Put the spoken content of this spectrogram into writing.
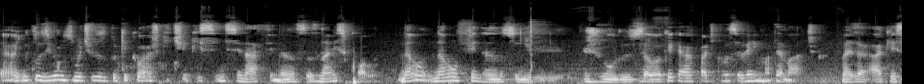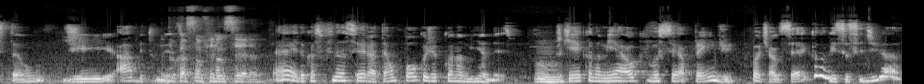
é inclusive um dos motivos do porquê que eu acho que tinha que se ensinar finanças na escola. Não, não finança de juros, sei lá, o que que é a parte que você vê em matemática. Mas a, a questão de hábito mesmo. Educação financeira. É, educação financeira, até um pouco de economia mesmo. Uhum. Porque economia é algo que você aprende. Pô, Thiago, você é economista, você devia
